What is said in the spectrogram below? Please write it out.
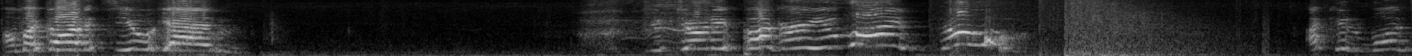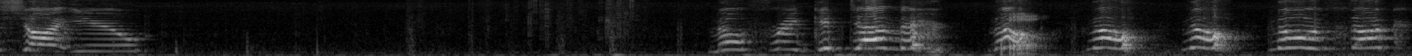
Oh my god, it's you again! You dirty bugger, you lied! No! I can one shot you! No, Frank, get down there! No! Oh. No! No! No, I'm stuck!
